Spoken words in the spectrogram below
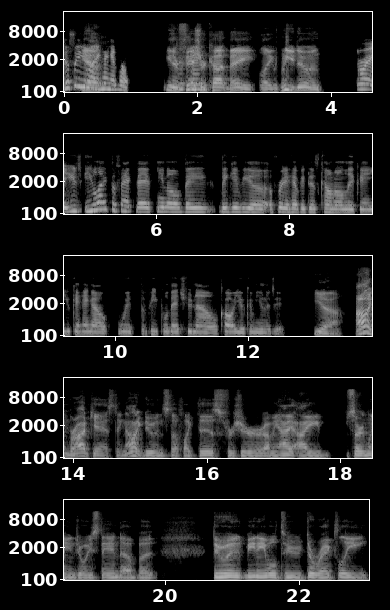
just say you Yeah. like hanging out. either Just fish say- or cut bait. Like, what are you doing? Right. You you like the fact that, you know, they they give you a, a pretty heavy discount on liquor and you can hang out with the people that you now call your community. Yeah. I like broadcasting. I like doing stuff like this for sure. I mean, I I certainly enjoy stand up, but doing being able to directly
